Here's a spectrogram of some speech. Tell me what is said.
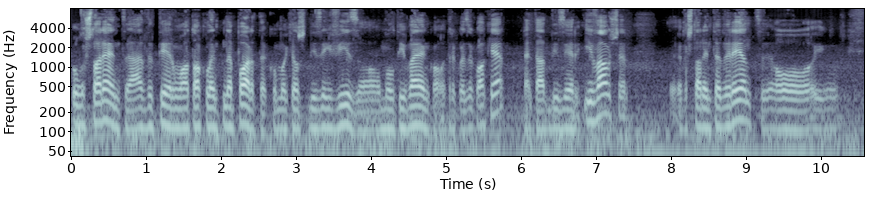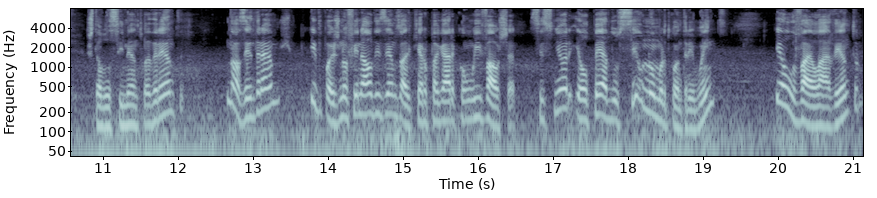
O restaurante há de ter um autocolante na porta, como aqueles que dizem Visa ou Multibanco ou outra coisa qualquer, portanto há de dizer e-voucher, restaurante aderente ou estabelecimento aderente. Nós entramos e depois no final dizemos: Olha, quero pagar com o e-voucher. Sim, senhor, ele pede o seu número de contribuinte, ele vai lá dentro,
